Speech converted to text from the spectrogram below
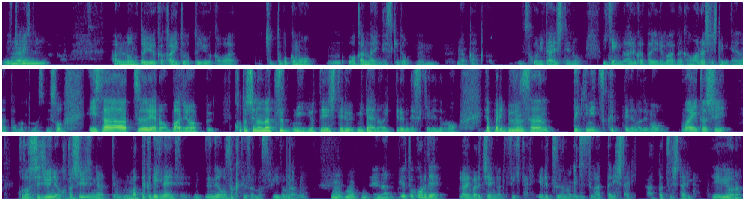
に対してうん。反論というか回答というかは、ちょっと僕も分かんないんですけど、うん、なんか、そこに対しての意見がある方いれば、なんかお話ししてみたいなと思ってますね。そう、イーサー2へのバージョンアップ、今年の夏に予定してるみたいなのは言ってるんですけれども、やっぱり分散的に作ってるので、もう毎年、今年中には今年中にはって全くできないんですよね。全然遅くて、そのスピード感が。うんうんうんなっていうところで、ライバルチェーンが出てきたり、L2 の技術があったりしたり、発達したりっていうような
